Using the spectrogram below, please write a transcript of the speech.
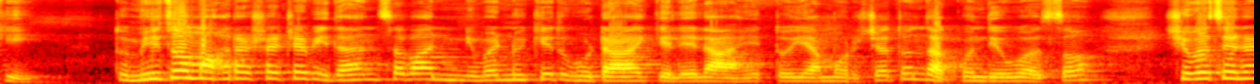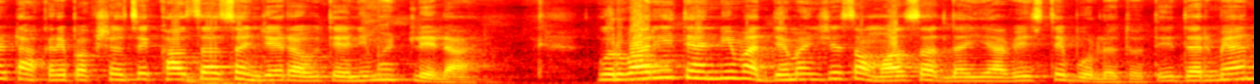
की तुम्ही जो महाराष्ट्राच्या विधानसभा निवडणुकीत घोटाळा केलेला आहे तो या मोर्चातून दाखवून देऊ असं शिवसेना ठाकरे पक्षाचे खासदार संजय राऊत यांनी म्हटलेलं आहे. गुरुवारी त्यांनी माध्यमांशी संवाद साधला. यावेळेस ते बोलत होते. दरम्यान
